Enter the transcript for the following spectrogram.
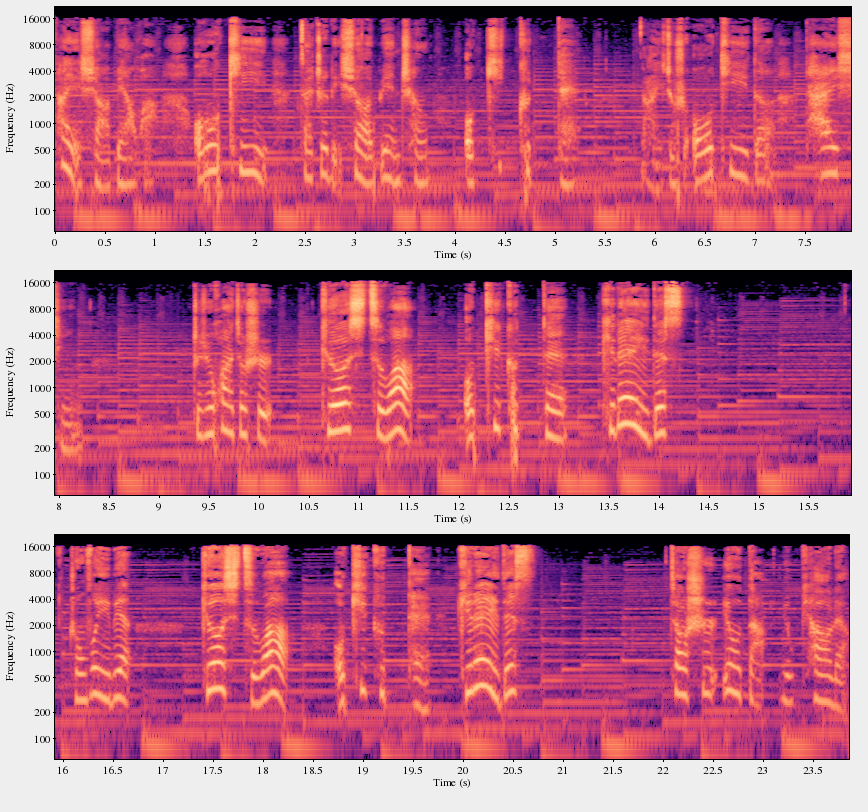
它也需要变化。OK，在这里需要变成 OKKute，那也就是 OK 的胎形。这句话就是教室は OKKute Kitty です。重复一遍。教室は大きくて綺麗です。 教室又大又漂亮。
